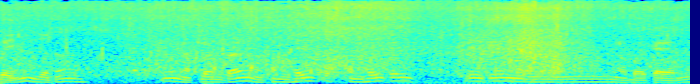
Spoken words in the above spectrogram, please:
Biển giờ nó nó ngập lên tới mà không thấy không thấy cái cái cái uh, bờ kè nữa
